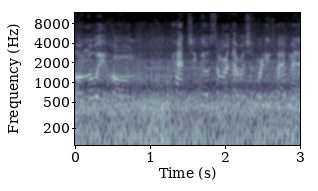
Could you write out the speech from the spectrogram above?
on the way home. I had to go somewhere that was 45 minutes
